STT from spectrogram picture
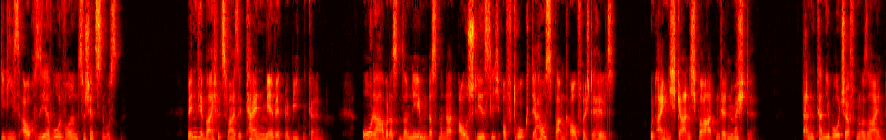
die dies auch sehr wohlwollend zu schätzen wussten. Wenn wir beispielsweise keinen Mehrwert mehr bieten können oder aber das Unternehmen das Mandat ausschließlich auf Druck der Hausbank aufrechterhält und eigentlich gar nicht beraten werden möchte, dann kann die Botschaft nur sein,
